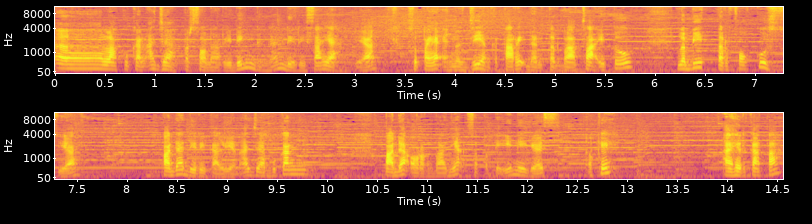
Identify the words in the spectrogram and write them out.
uh, lakukan aja personal reading dengan diri saya ya supaya energi yang ketarik dan terbaca itu lebih terfokus ya pada diri kalian aja bukan pada orang banyak seperti ini guys. Oke. Okay? Akhir kata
